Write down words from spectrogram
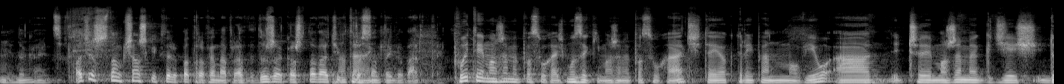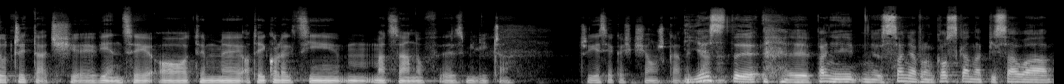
nie do końca. Chociaż są książki, które potrafią naprawdę dużo kosztować i no które tak. są tego warte. Płyty możemy posłuchać, muzyki możemy posłuchać, tej, o której Pan mówił, a czy możemy gdzieś doczytać więcej o, tym, o tej kolekcji Macanów z Milicza? Czy jest jakaś książka wydana? Jest. Y, y, pani Sonia Wronkowska napisała,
